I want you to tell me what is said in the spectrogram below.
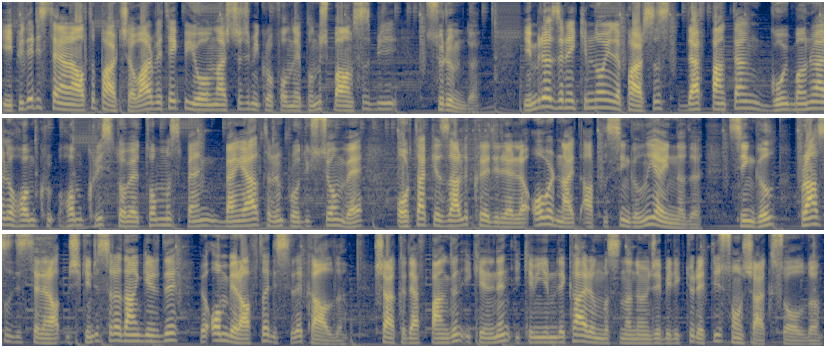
EP'de listelen 6 parça var ve tek bir yoğunlaştırıcı mikrofonla yapılmış bağımsız bir sürümdü. 21 Haziran 2017'de Parsons, Daft Punk'tan Guy Manuel Home, Home Cristo ve Thomas ben, Bangalter'ın prodüksiyon ve ortak yazarlık kredileriyle Overnight adlı single'ını yayınladı. Single, Fransız listelerine 62. sıradan girdi ve 11 hafta listede kaldı. Şarkı Daft Punk'ın ikilinin 2020'deki ayrılmasından önce birlikte ürettiği son şarkısı oldu.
